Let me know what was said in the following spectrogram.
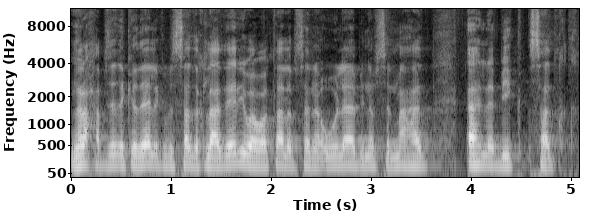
نرحب زاد كذلك بالصادق العذاري وهو طالب سنة أولى بنفس المعهد. أهلا بك صادق.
